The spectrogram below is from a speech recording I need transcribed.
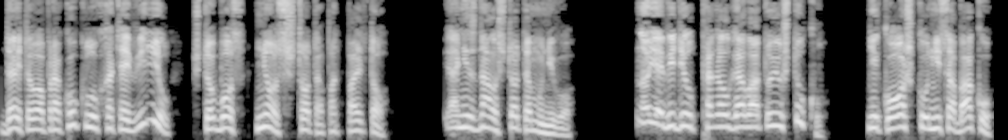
до этого про куклу, хотя видел, что босс нес что-то под пальто. Я не знал, что там у него. Но я видел продолговатую штуку. Ни кошку, ни собаку.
